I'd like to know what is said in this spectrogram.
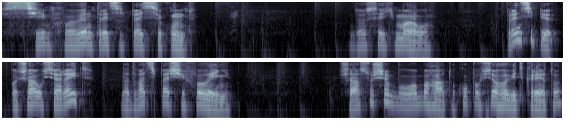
7 хвилин 35 секунд. Досить мало. В принципі, почався рейд на 21 хвилині. Часу ще було багато. Купа всього відкрито.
